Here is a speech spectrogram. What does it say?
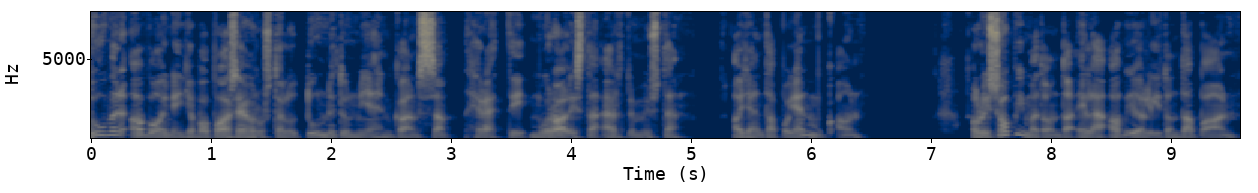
Tuven avoin ja vapaa seurustelu tunnetun miehen kanssa herätti moraalista ärtymystä ajan tapojen mukaan. Oli sopimatonta elää avioliiton tapaan,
